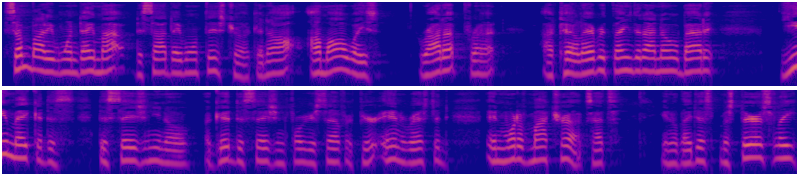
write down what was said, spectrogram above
Somebody one day might decide they want this truck, and i I'm always right up front. I tell everything that I know about it. You make a decision, you know, a good decision for yourself if you're interested in one of my trucks. That's, you know, they just mysteriously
